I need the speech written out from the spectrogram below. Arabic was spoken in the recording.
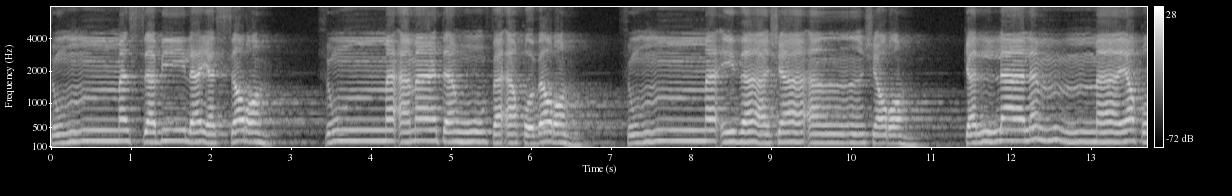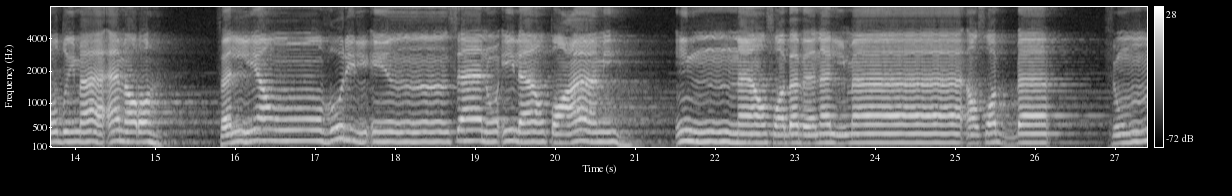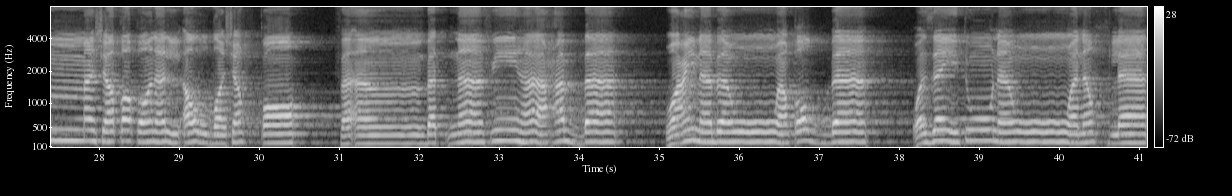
ثم السبيل يسره ثم أماته فأقبره ثم إذا شاء أنشره كلا لما يقض ما امره فلينظر الانسان إلى طعامه انا صببنا الماء صبا ثم شققنا الأرض شقا فانبتنا فيها حبا وعنبا وقضبا وزيتونا ونخلا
